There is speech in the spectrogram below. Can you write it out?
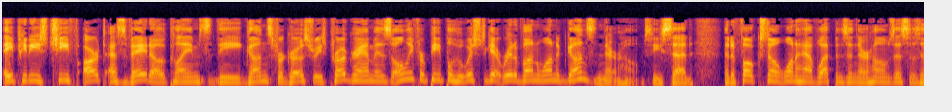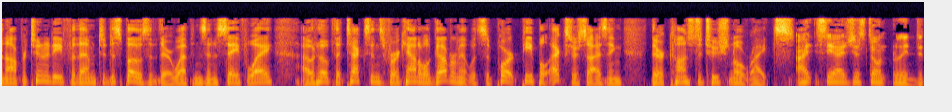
APD's chief Art Acevedo claims the Guns for Groceries program is only for people who wish to get rid of unwanted guns in their homes. He said that if folks don't want to have weapons in their homes, this is an opportunity for them to dispose of their weapons in a safe way. I would hope that Texans for Accountable Government would support people exercising their constitutional rights. I see. I just don't really d-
